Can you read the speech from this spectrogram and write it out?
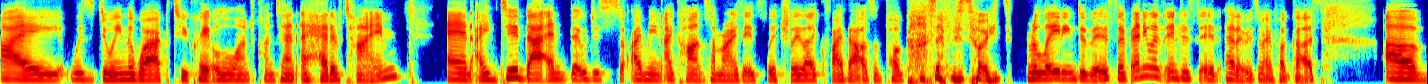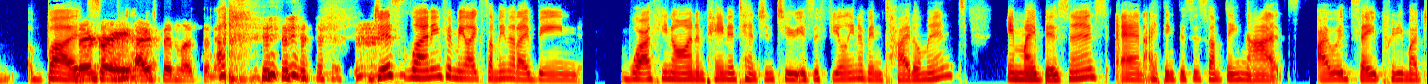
I was doing the work to create all the launch content ahead of time. And I did that. And they were just, I mean, I can't summarize it. It's literally like five hours of podcast episodes relating to this. So if anyone's interested, head over to my podcast. Um, but they're great. I've been listening. just learning for me, like something that I've been working on and paying attention to is a feeling of entitlement in my business. And I think this is something that I would say pretty much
